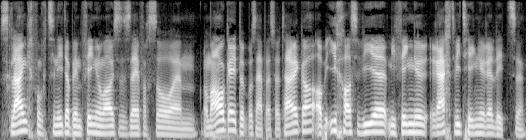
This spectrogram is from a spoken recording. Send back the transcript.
das Gelenk funktioniert ja beim Finger normal, dass es einfach so ähm, normal geht, dort wo es eben sollte hergehen. Aber ich kann es wie mein Finger recht weit hinten litzen.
